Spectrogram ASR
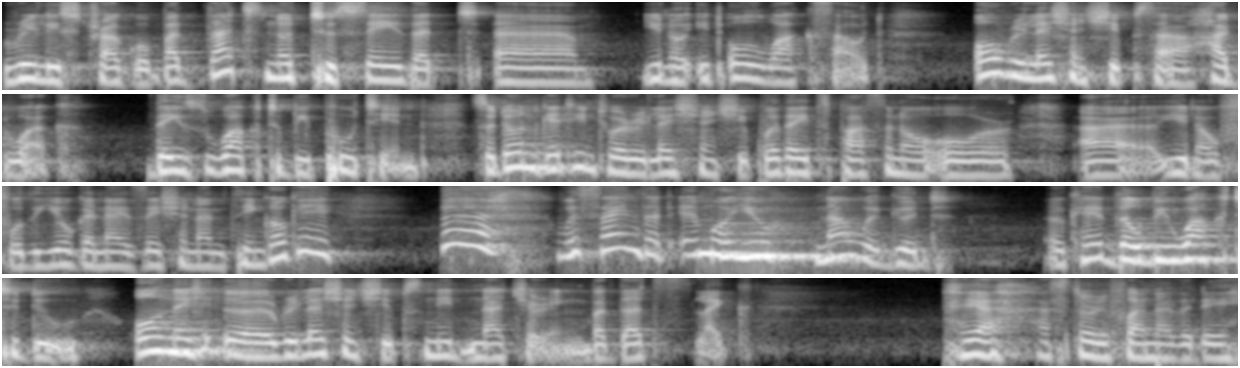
really struggle. But that's not to say that uh, you know it all works out. All relationships are hard work. There is work to be put in. So don't get into a relationship, whether it's personal or uh, you know for the organization, and think, okay, eh, we signed that MOU, now we're good. Okay, there'll be work to do. All uh, relationships need nurturing, but that's like, yeah, a story for another day.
